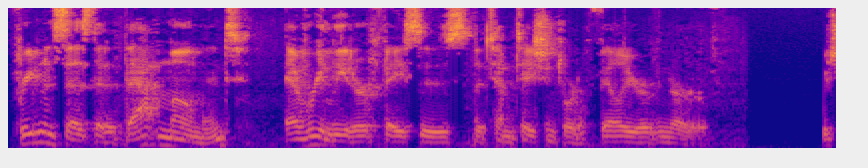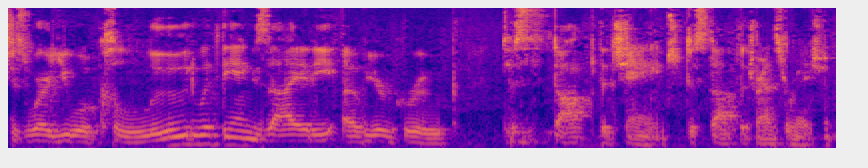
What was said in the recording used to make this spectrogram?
Friedman says that at that moment, every leader faces the temptation toward a failure of nerve, which is where you will collude with the anxiety of your group to stop the change, to stop the transformation.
